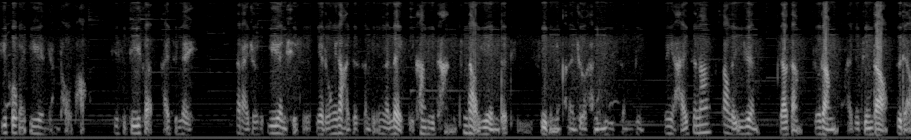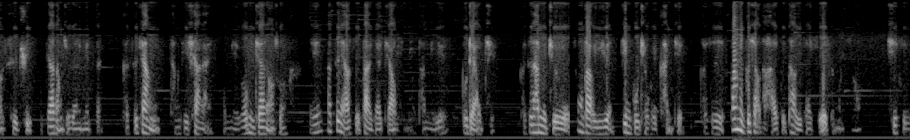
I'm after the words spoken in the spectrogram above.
机构跟医院两头跑。其实第一个孩子累，再来就是医院其实也容易让孩子生病，因为累抵抗力差，你进到医院的体系里面可能就很容易生病。所以孩子呢到了医院，家长就让孩子进到治疗室去，家长就在那边等。可是这样长期下来，我们也问家长说：“哎，那治疗室到底在教什么？”他们也不了解。可是他们就送到医院，进步就会看见。可是当你不晓得孩子到底在学什么时候，其实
